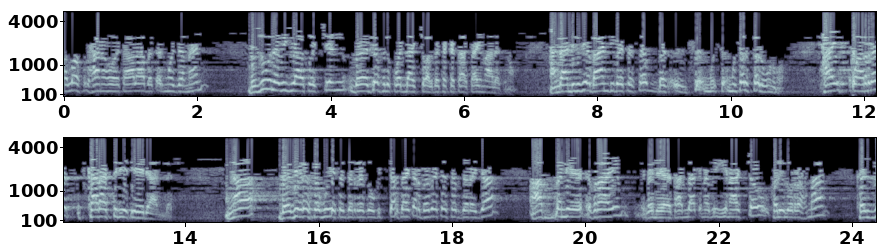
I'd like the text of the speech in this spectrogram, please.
አላህ Subhanahu Wa በቀድሞ ዘመን ብዙ ነብያቶችን በገፍ ልኮላቸዋል በተከታታይ ማለት ነው። አንዳንድ ጊዜ በአንድ ቤተሰብ ሙሰልሰል ሆኖ ሳይቋረጥ እስከ አራት ቤት ይሄዳል እና በብሔረሰቡ የተደረገው ብቻ ሳይቀር በቤተሰብ ደረጃ አበኔ ኢብራሂም ታላቅ ነብይ ናቸው። ከሊሉ ረህማን ከዛ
